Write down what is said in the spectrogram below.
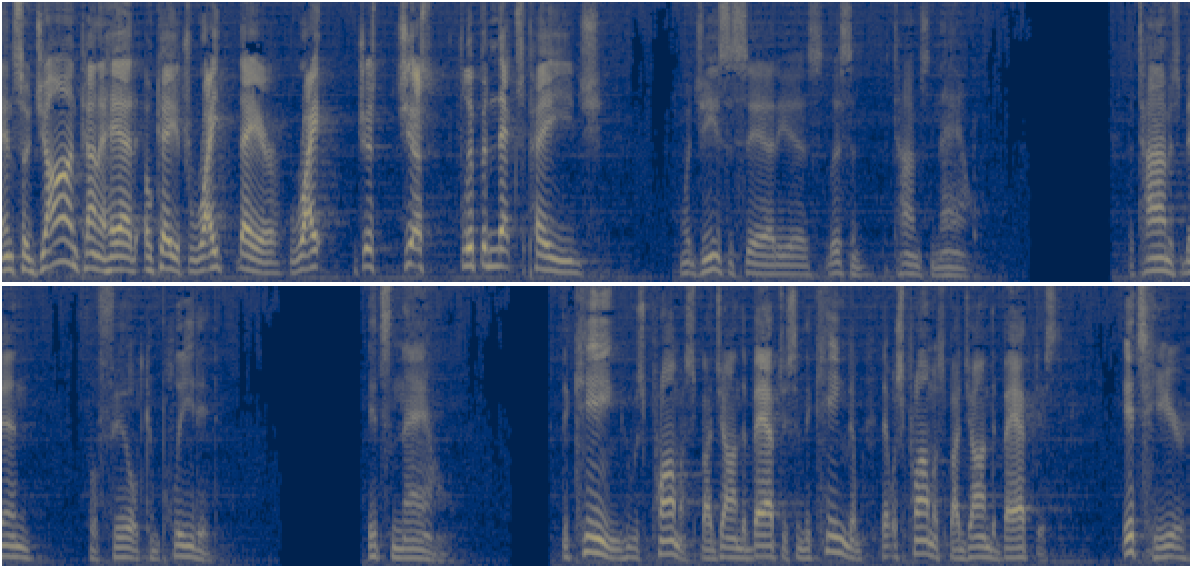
And so John kind of had, okay, it's right there, right, just, just flip the next page. What Jesus said is, listen, the time's now. The time has been fulfilled, completed. It's now. The king who was promised by John the Baptist and the kingdom that was promised by John the Baptist, it's here.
